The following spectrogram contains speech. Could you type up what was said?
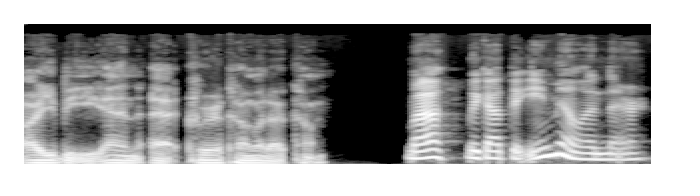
R U B E N at careerkarma.com. Wow, we got the email in there.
